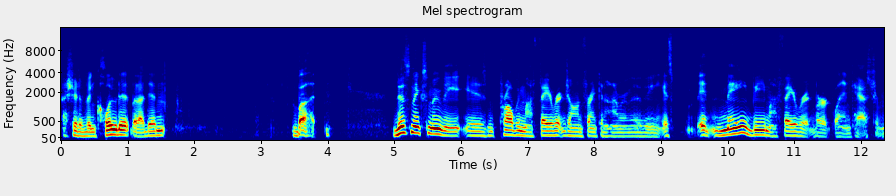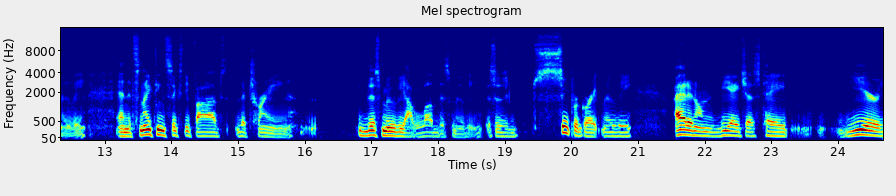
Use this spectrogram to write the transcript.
I should have included, but I didn't. But this next movie is probably my favorite John Frankenheimer movie. It's it may be my favorite Burt Lancaster movie, and it's 1965's The Train. This movie, I love this movie. This is a super great movie. I had it on VHS tape years,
